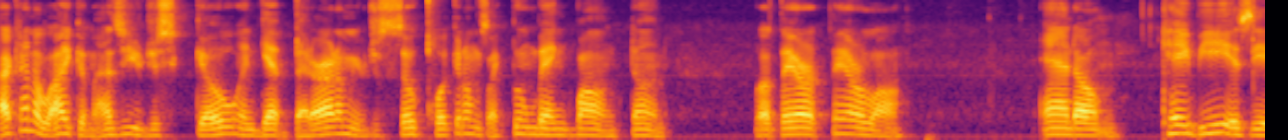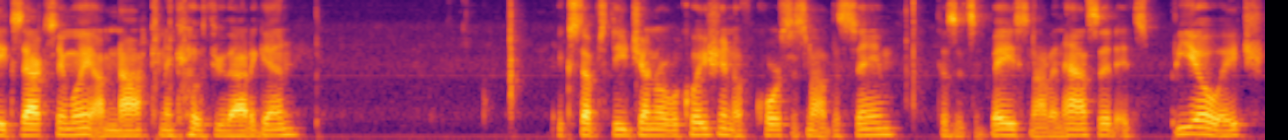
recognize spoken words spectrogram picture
I kind of like them. As you just go and get better at them, you're just so quick at them. It's like boom, bang, bong, done. But they are they are long. And um, KB is the exact same way. I'm not gonna go through that again. Except the general equation, of course, it's not the same because it's a base, not an acid. It's BOH,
